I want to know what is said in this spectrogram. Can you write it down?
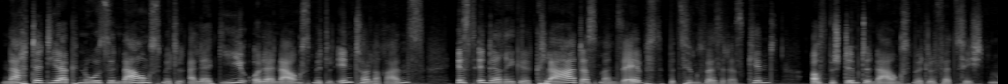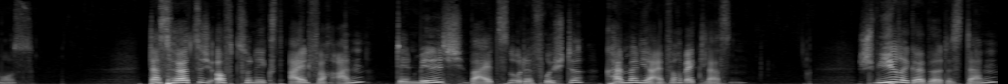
Nach der Diagnose Nahrungsmittelallergie oder Nahrungsmittelintoleranz ist in der Regel klar, dass man selbst bzw. das Kind auf bestimmte Nahrungsmittel verzichten muss. Das hört sich oft zunächst einfach an, denn Milch, Weizen oder Früchte kann man ja einfach weglassen. Schwieriger wird es dann,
